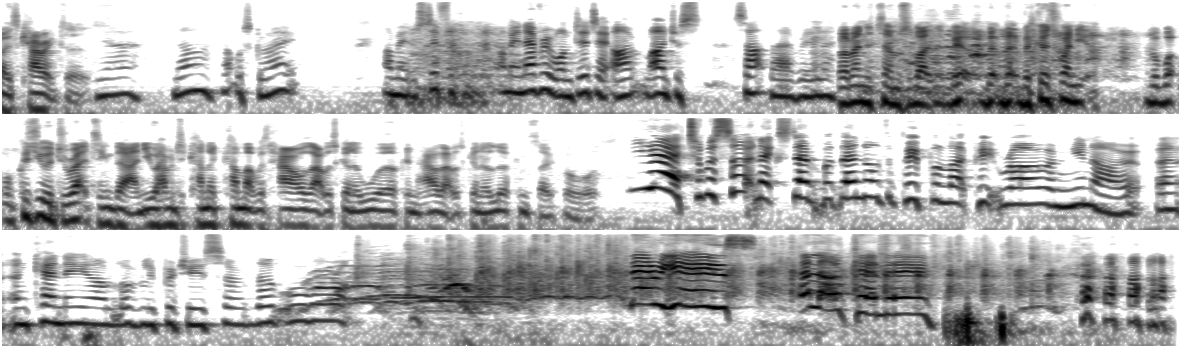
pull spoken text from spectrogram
both characters. Yeah, no, that was great. I mean, it was difficult. I mean, everyone did it. I, I just sat there, really. But I mean, in terms of like, because when you, because you were directing that, and you were having to kind of come up with how that was going to work and how that was going to look and so forth. Yeah, to a certain extent, but then other people like Pete Rowe and, you know, and, and Kenny, our lovely producer, all. There he is! Hello, Kenny!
